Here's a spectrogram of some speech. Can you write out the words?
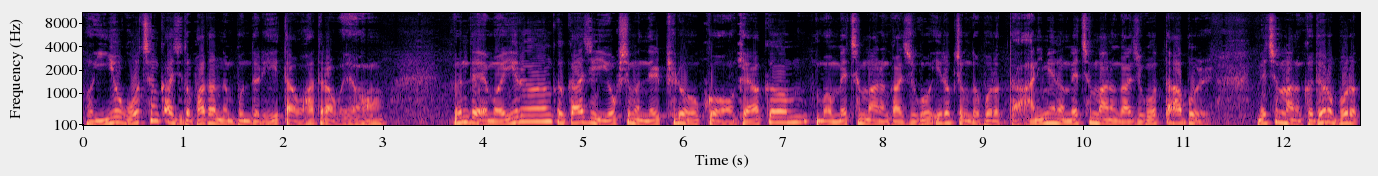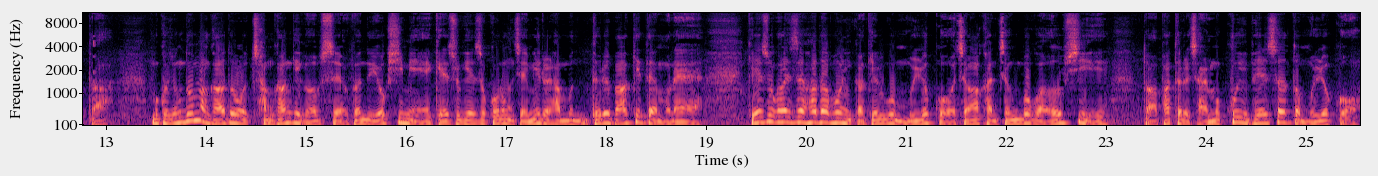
뭐 2억 5천까지도 받았는 분들이 있다고 하더라고요 근데 뭐 이런 것까지 욕심은 낼 필요 없고 계약금 뭐 몇천만 원 가지고 1억 정도 벌었다. 아니면은 몇천만 원 가지고 따블 몇천만 원 그대로 벌었다. 뭐 그 정도만 가도 참 관계가 없어요. 근데 욕심이 계속해서 그런 재미를 한번 들어봤기 때문에 계속해서 하다 보니까 결국 물렸고 정확한 정보가 없이 또 아파트를 잘못 구입해서 또 물렸고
